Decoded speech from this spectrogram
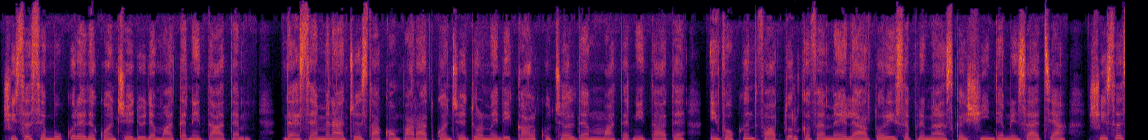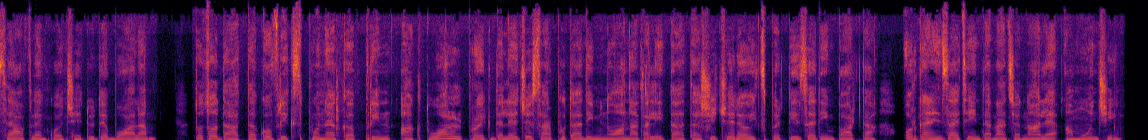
și să se bucure de concediu de maternitate. De asemenea, acesta a comparat concediul medical cu cel de maternitate, invocând faptul că femeile ar dori să primească și indemnizația și să se afle în concediu de boală. Totodată, Covric spune că prin actualul proiect de lege s-ar putea diminua natalitatea și cere o expertiză din partea Organizației Internaționale a Muncii.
